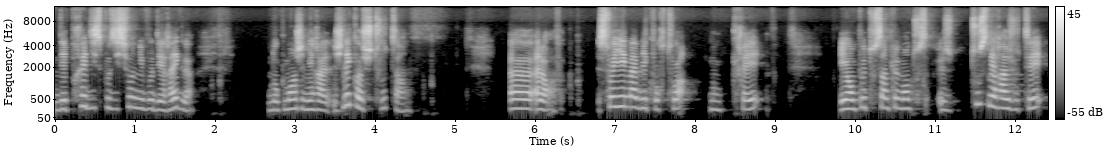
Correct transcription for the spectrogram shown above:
des prédispositions au niveau des règles. Donc moi, en général, je les coche toutes. Heu, alors, soyez aimable et courtois, donc créer et on peut tout simplement tous les rajouter.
